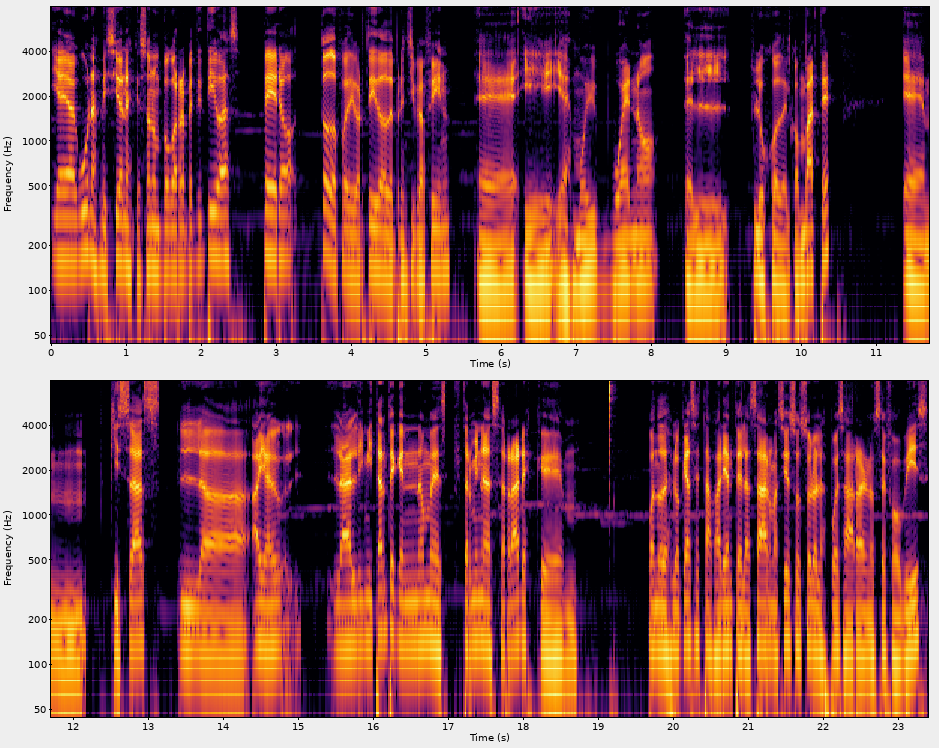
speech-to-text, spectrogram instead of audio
Y hay algunas misiones que son un poco repetitivas, pero todo fue divertido de principio a fin. eh, y, es muy bueno el flujo del combate. Em, quizás la, hay al- la limitante que no me termina de cerrar es que em, cuando desbloqueas estas variantes de las armas y eso solo las puedes agarrar en los FOBs.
